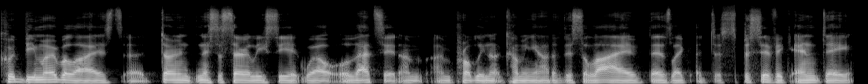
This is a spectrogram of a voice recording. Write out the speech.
could be mobilized uh, don't necessarily see it well or that's it. I'm i'm probably not coming out of this alive. There's like a, a specific end date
